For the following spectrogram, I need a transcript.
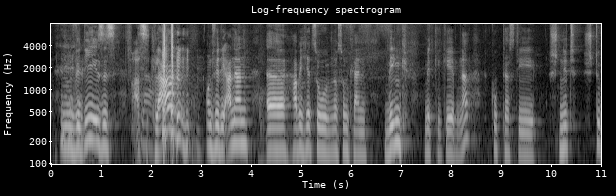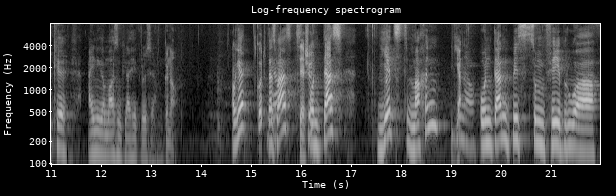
für die ist es Was? klar. Und für die anderen äh, habe ich jetzt so noch so einen kleinen Wink mitgegeben. Ne? Guck, dass die Schnittstücke einigermaßen gleiche Größe haben. Genau. Okay? Gut. Das Ja. war's. Sehr schön. Und das jetzt machen Ja. Genau. und dann bis zum Februar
